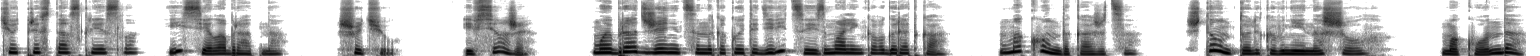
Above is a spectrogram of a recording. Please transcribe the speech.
чуть привстав с кресла, и сел обратно. Шучу. И все же, мой брат женится на какой-то девице из маленького городка. Маконда, кажется. Что он только в ней нашел? Маконда?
